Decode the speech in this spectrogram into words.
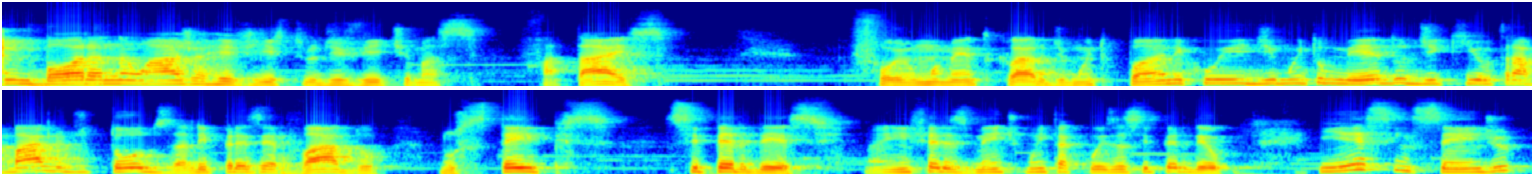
embora não haja registro de vítimas fatais, foi um momento, claro, de muito pânico e de muito medo de que o trabalho de todos ali preservado nos tapes se perdesse. Né? Infelizmente, muita coisa se perdeu. E esse incêndio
